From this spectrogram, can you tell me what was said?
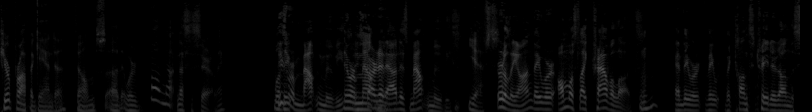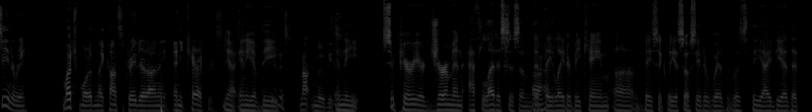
pure propaganda films uh, that were. Well, not necessarily. Well, These they, were mountain movies. They were they started out as mountain movies. Yes. Early on, they were almost like travelogues, mm-hmm. And they were they were they concentrated on the scenery much more than they concentrated on any, any characters. Yeah, any of the mountain movies. In the superior German athleticism that uh-huh. they later became uh, basically associated with was the idea that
